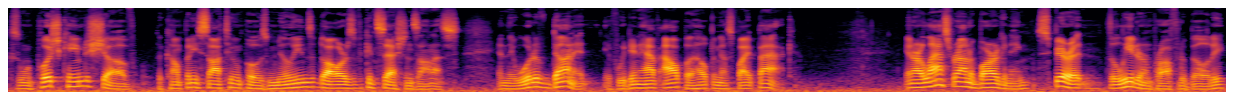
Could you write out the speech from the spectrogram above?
Because when push came to shove, the company sought to impose millions of dollars of concessions on us, and they would have done it if we didn't have ALPA helping us fight back. In our last round of bargaining, Spirit, the leader in profitability,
